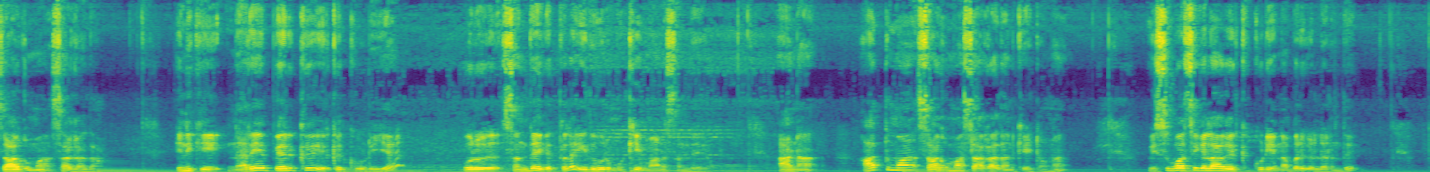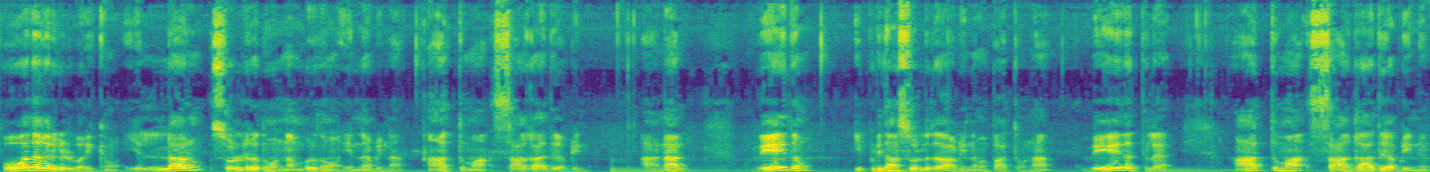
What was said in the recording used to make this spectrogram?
சாகுமா சாகாதா? இன்னைக்கு நிறைய பேருக்கு இருக்கக்கூடிய ஒரு சந்தேகத்தில் இது ஒரு முக்கியமான சந்தேகம். ஆனால் ஆத்துமா சாகுமா சாகாதான்னு கேட்டோம்னா விசுவாசிகளாக இருக்கக்கூடிய நபர்கள்லேருந்து போதகர்கள் வரைக்கும் எல்லாரும் சொல்கிறதும் நம்புறதும் என்ன அப்படின்னா ஆத்துமா சாகாது அப்படின்னு. ஆனால் வேதம் இப்படி தான் சொல்லுதா அப்படின்னு நம்ம பார்த்தோம்னா வேதத்தில் ஆத்துமா சாகாது அப்படின்னு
